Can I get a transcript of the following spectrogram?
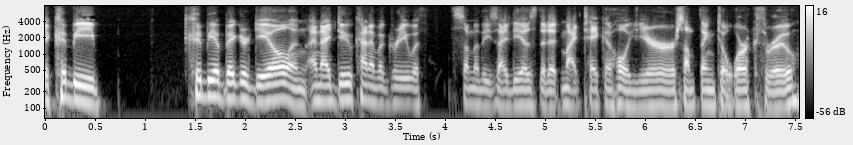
it could be could be a bigger deal, and and I do kind of agree with some of these ideas that it might take a whole year or something to work through.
